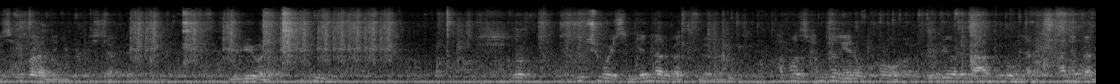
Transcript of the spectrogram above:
세벌한 얘기부터 시작되는 윤리원회 그걸 늦추고 있으면 옛날 같으면 한 번 상정해놓고 윤리원회 놔두고 그냥 4년간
